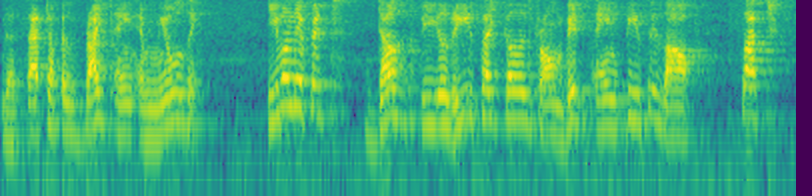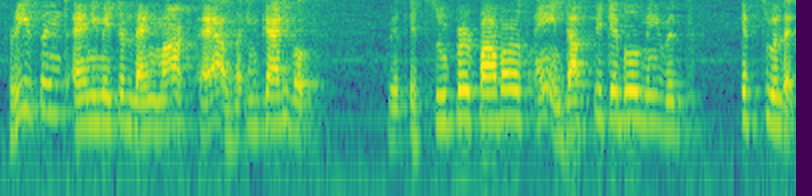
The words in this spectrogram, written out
The setup is bright and amusing, even if it does feel recycled from bits and pieces of such recent animated landmarks as The Incredibles, with its superpowers and Despicable Me with its villain.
